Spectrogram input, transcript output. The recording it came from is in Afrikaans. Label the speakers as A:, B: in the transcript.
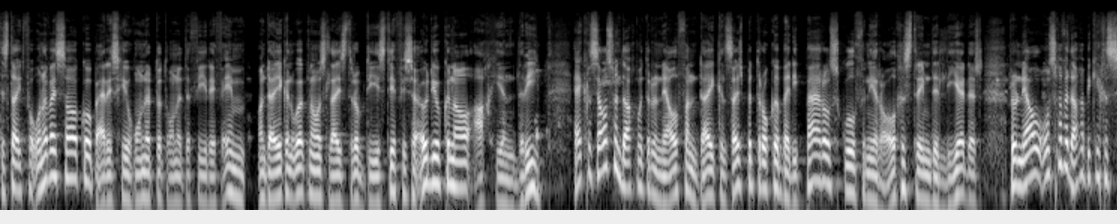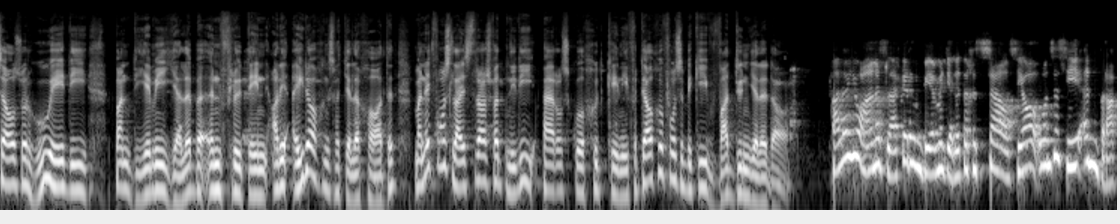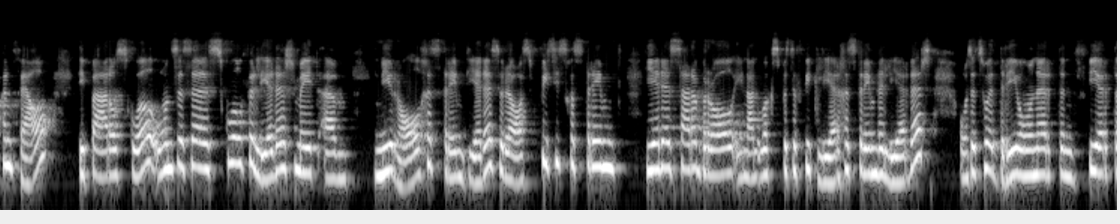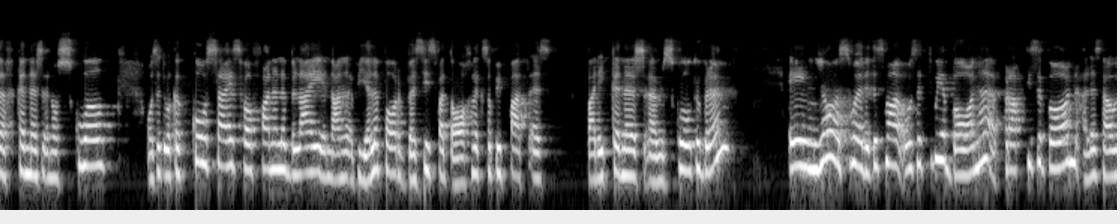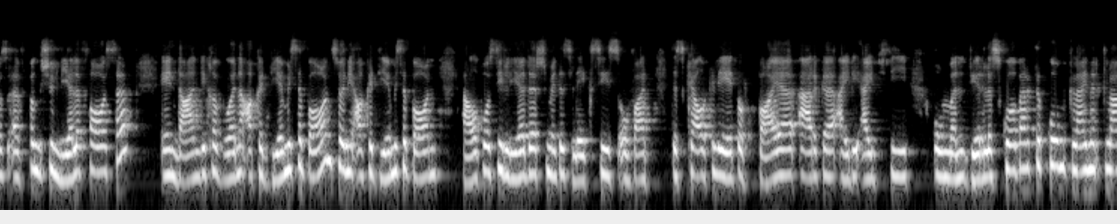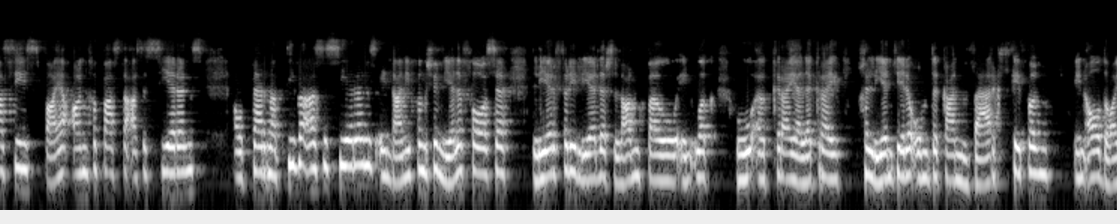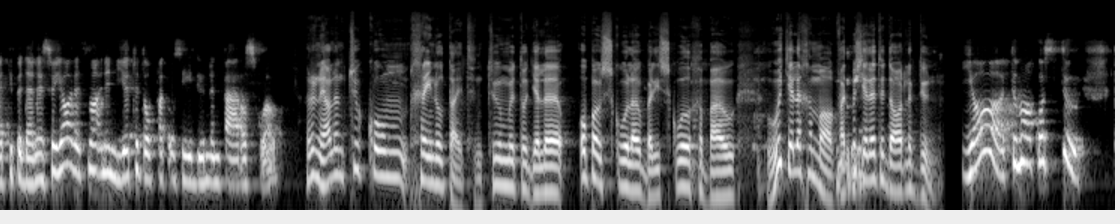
A: Dis tyd vir onderwys sake op RSG 100 tot 104 FM. Onthou jy kan ook na ons luister op die DSTV se audiokanaal 813. Ek gesels vandag met Ronel van Duyk en sy's betrokke by die Parel skool vir neuraalgestremde leerders. Ronel, ons gaan vandag 'n bietjie gesels oor hoe het die pandemie julle beïnvloed en al die uitdagings wat julle gehad het, maar net vir ons luisteraars wat nie die Parel skool goed ken nie, vertel gou vir ons 'n bietjie wat doen julle daar?
B: Hallo Johannes, lekker om weer met julle te gesels. Ja, ons is hier in Brackenfell, die Parel skool. Ons is 'n skool vir leerders met um neuraal gestremdhede, so daar's fisies gestremdhede, serebraal en dan ook spesifiek leergestremde leerders. Ons het so 340 kinders in ons skool. Ons het ook 'n koshuis waarvan hulle bly en dan 'n hele paar bussies wat daagliks op die pad is wat die kinders um skool toe bring. En ja, so dit is maar ons het twee bane, 'n praktiese baan, hulle is nou 'n funksionele fase en dan die gewone akademiese baan. So in die akademiese baan help ons die leerders met disleksies of wat dyskalkulie het of baie erge ADHD om deur hulle skoolwerk te kom, kleiner klassies, baie aangepaste assesserings alternatiewe assesserings en dan die funksionele fase leer vir die leerders landbou en ook hoe uh, kry hulle kry geleenthede om te kan werkskepping en al daai tipe dinge. So ja, dit's maar in 'n neutedop wat ons hier doen in Parelskool.
A: Ronel en toe kom Grendeltyd en toe moet tot julle ophou skoolhou by die skoolgebou. Hoe het julle gemaak? Wat moes julle toe dadelik doen?
B: Ja, toe maak ons toe.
